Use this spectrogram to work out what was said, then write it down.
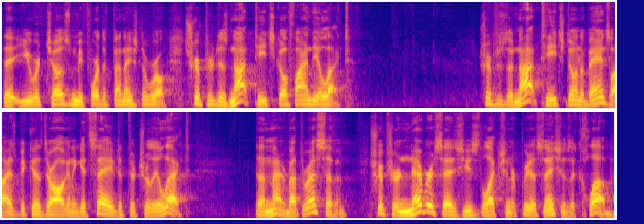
that you were chosen before the foundation of the world. Scripture does not teach go find the elect. Scriptures do not teach don't evangelize because they're all going to get saved if they're truly elect. Doesn't matter about the rest of them. Scripture never says use election or predestination as a club.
